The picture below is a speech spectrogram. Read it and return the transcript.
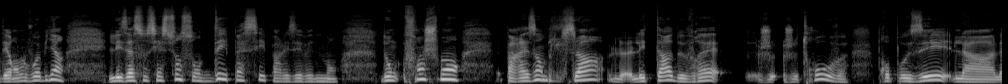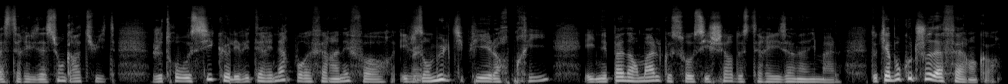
D'ailleurs on le voit bien. Les associations sont dépassées par les événements. Donc franchement, par exemple ça, l'État devrait je, trouve, proposer la, stérilisation gratuite. Je trouve aussi que les vétérinaires pourraient faire un effort. Ils ont multiplié leur prix et il n'est pas normal que ce soit aussi cher de stériliser un animal. Donc il y a beaucoup de choses à faire encore.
